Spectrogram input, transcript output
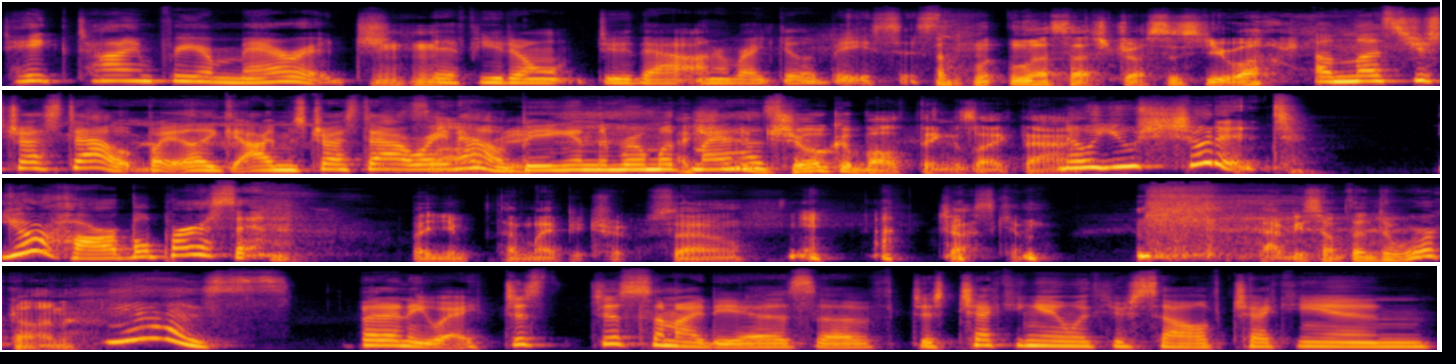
take time for your marriage Mhm. if you don't do that on a regular basis. Unless that stresses you out. Unless you're stressed out. But like I'm stressed out right now being in the room with I my husband. joke about things like that. No, you shouldn't. You're a horrible person. but you, that might be true. So Yeah. just kidding. That'd be something to work on. Yes. But anyway, just just some ideas of just checking in with yourself, checking in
